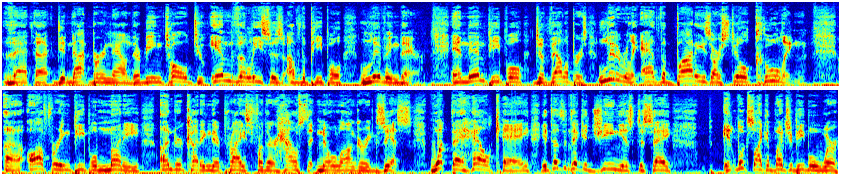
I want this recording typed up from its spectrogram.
that uh, did not burn down, they're being told to end the leases of the people living there, and then people, developers, literally as the bodies are still cooling, uh, offering people money, undercutting their price for their house that no longer exists. What the hell, Kay? It doesn't take a genius to say. It looks like a bunch of people were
